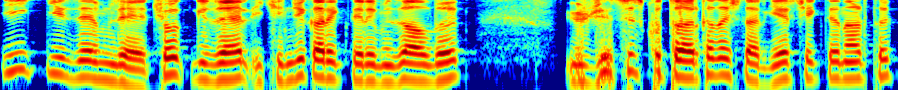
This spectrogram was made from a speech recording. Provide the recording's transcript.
İlk gizemli. Çok güzel. İkinci karakterimizi aldık. Ücretsiz kutu arkadaşlar. Gerçekten artık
